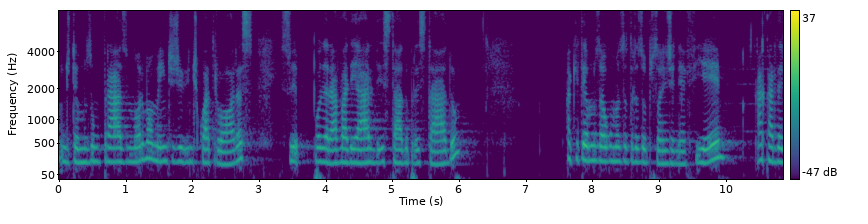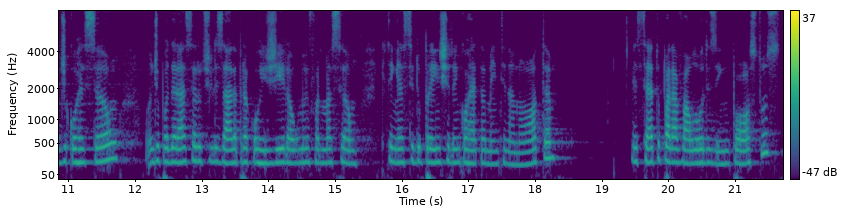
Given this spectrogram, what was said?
onde temos um prazo normalmente de 24 horas, isso poderá variar de estado para estado. Aqui temos algumas outras opções de NFE, a carta de correção, onde poderá ser utilizada para corrigir alguma informação que tenha sido preenchida incorretamente na nota, exceto para valores e impostos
